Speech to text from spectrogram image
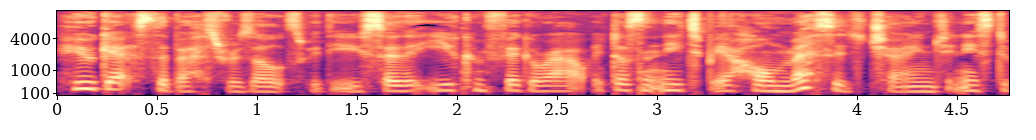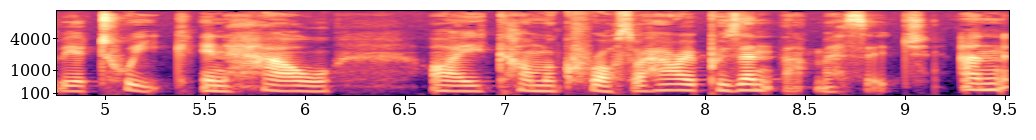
Who gets the best results with you so that you can figure out it doesn't need to be a whole message change, it needs to be a tweak in how I come across or how I present that message. And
